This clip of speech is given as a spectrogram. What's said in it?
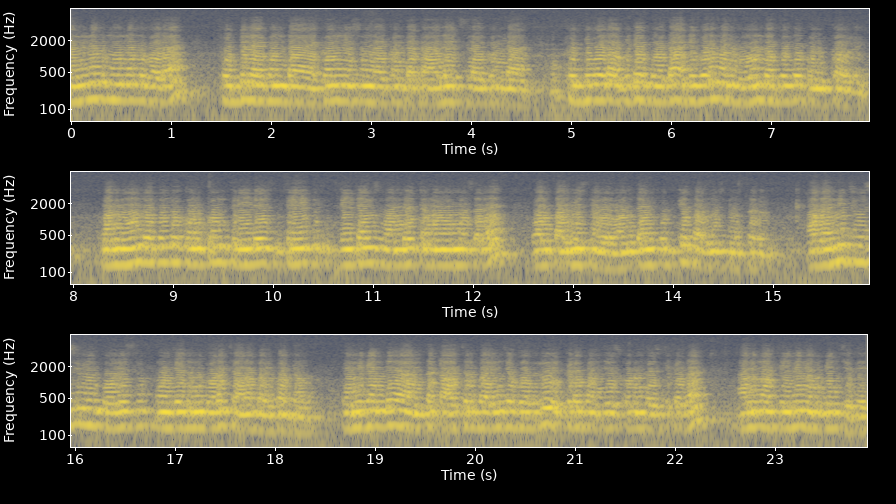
రెండు నెలలు మూడు నెలలు కూడా ఫుడ్ లేకుండా అకామిడేషన్ లేకుండా టాయిలెట్స్ లేకుండా ఫుడ్ కూడా ఒకటే పూట అది కూడా మనం ఓన్ డబ్బులతో కొనుక్కోవాలి. మన ఓన్ డబ్బులతో కొనుక్కొని three days three three times one day తిన్నామన్నా సరే వాళ్ళు పర్మిషన్ ఇవ్వరు. వన్ టైం ఫుడ్కి పర్మిషన్ ఇస్తారు. అవన్నీ చూసి మేము పోలీసులకు ఫోన్ చేయడానికి కూడా చాలా భయపడ్డాం. ఎందుకంటే అంత టార్చర్ భరించే బదులు ఇక్కడే పని చేసుకోవడం బెస్ట్ కదా అని మా ఫీలింగ్ అనిపించింది.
